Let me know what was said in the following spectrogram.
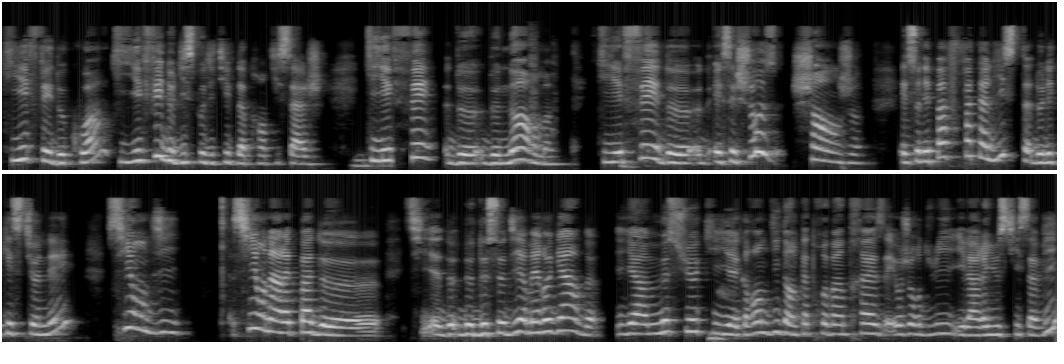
qui est fait de quoi? Qui est fait de dispositifs d'apprentissage, qui est fait de, de normes, qui est fait de et ces choses changent. Et ce n'est pas fataliste de les questionner. Si on dit si on n'arrête pas de, de, de, se dire, mais regarde, il y a un monsieur qui a grandi dans le 93 et aujourd'hui il a réussi sa vie,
